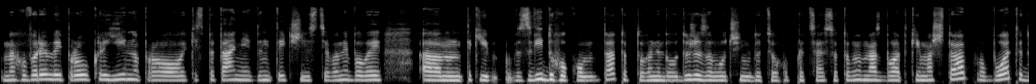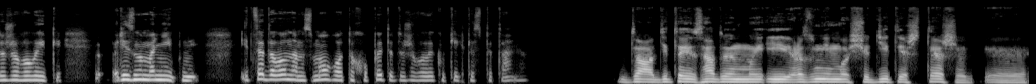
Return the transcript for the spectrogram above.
Ми говорили і про Україну, про якісь питання ідентичності. Вони були ем, такі з відгуком, та? тобто вони були дуже залучені до цього процесу. Тому в нас був такий масштаб роботи дуже великий, різноманітний. І це дало нам змогу охопити дуже велику кількість питань. Да, дітей згадуємо ми і розуміємо, що діти ж теж е,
